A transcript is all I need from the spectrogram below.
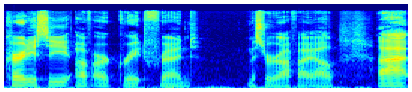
courtesy of our great friend, Mr. Raphael. Uh,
